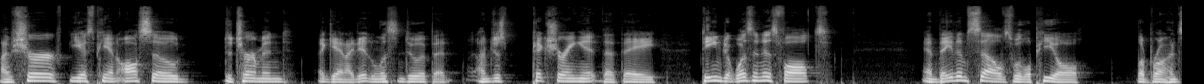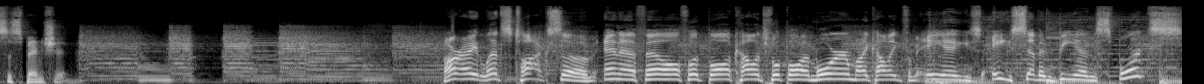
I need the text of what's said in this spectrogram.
I'm sure ESPN also determined. Again, I didn't listen to it, but I'm just picturing it that they deemed it wasn't his fault, and they themselves will appeal LeBron's suspension. All right, let's talk some NFL football, college football, and more. My colleague from A7BN Sports,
